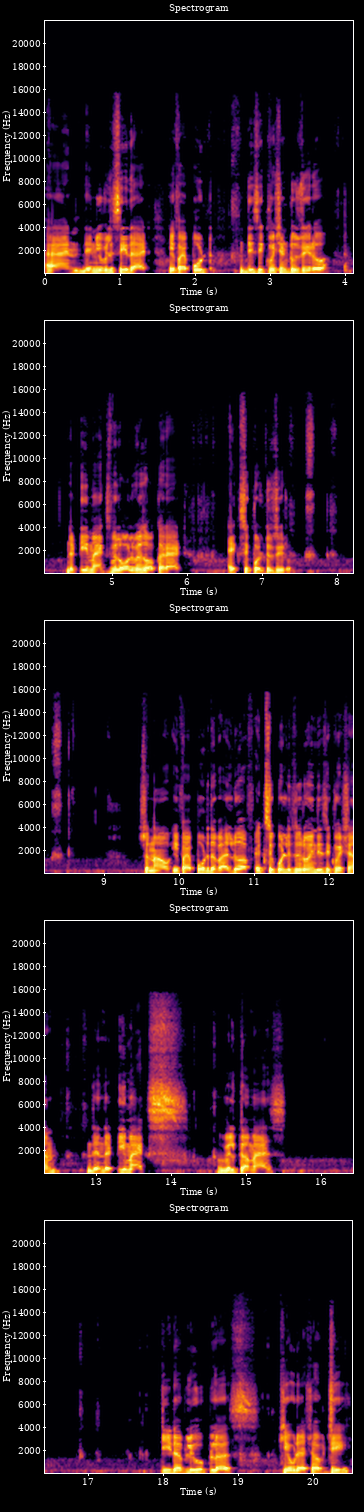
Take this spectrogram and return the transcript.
and then you will see that if I put this equation to 0, the T max will always occur at x equal to 0 so now if I put the value of x equal to 0 in this equation then the T max will come as TW plus Q dash of G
